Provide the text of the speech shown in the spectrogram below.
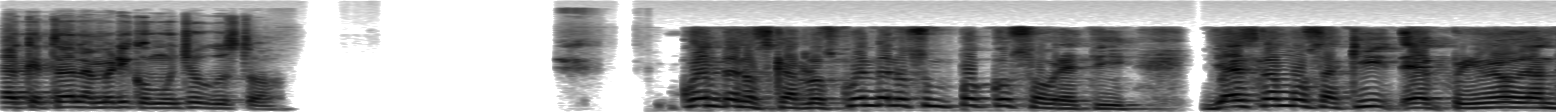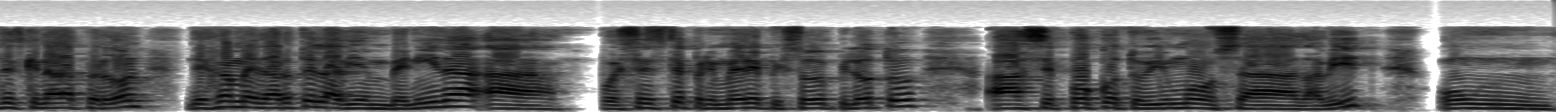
¿Qué tal, Américo? Mucho gusto. Cuéntanos, Carlos, cuéntanos un poco sobre ti. Ya estamos aquí, eh, primero, antes que nada, perdón, déjame darte la bienvenida a pues este primer episodio piloto. Hace poco tuvimos a David, un,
